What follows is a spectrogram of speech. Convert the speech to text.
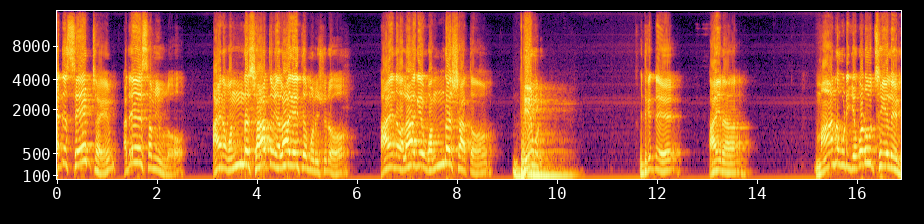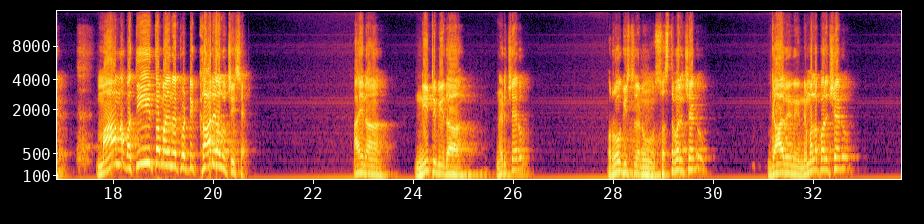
అట్ ద సేమ్ టైం అదే సమయంలో ఆయన వంద శాతం ఎలాగైతే మనుషుడో ఆయన అలాగే వంద శాతం దేవుడు. ఎందుకంటే ఆయన మానవుడు ఎవడూ చేయలేని మానవతీతమైనటువంటి కార్యాలు చేశాడు. ఆయన నీటి మీద నడిచారు. రోగిస్తులను స్వస్థపరిచాడు. గాలిని నిమలపరిచాడు.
